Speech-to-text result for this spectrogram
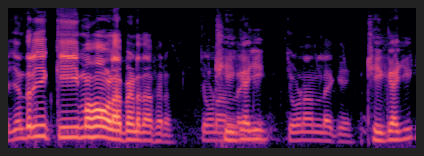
ਰਜਿੰਦਰ ਜੀ ਕੀ ਮਾਹੌਲ ਹੈ ਪਿੰਡ ਦਾ ਫਿਰ? ਚੋਣਾਂ ਠੀਕ ਹੈ ਜੀ। ਕੇ? ਚੋਣਾਂ ਨੂੰ ਲੈ ਕੇ। ਠੀਕ ਹੈ ਜੀ।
